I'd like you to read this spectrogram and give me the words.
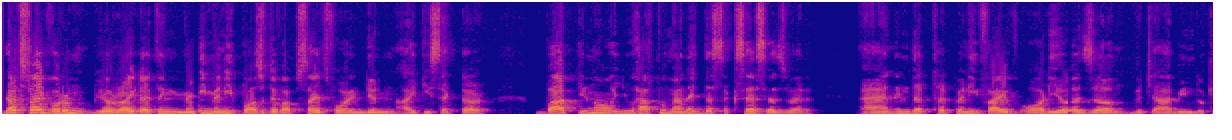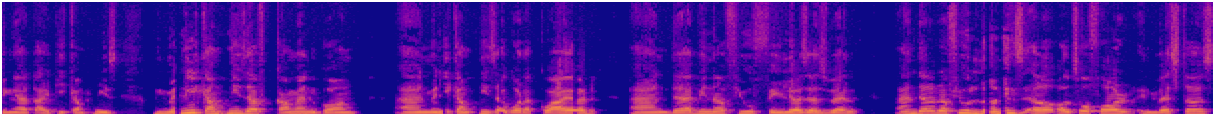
That's right, Varun. You're right. I think many, many positive upsides for Indian IT sector. But you know, you have to manage the success as well. And in the 25 odd years um, which I have been looking at IT companies, many companies have come and gone, and many companies have got acquired, and there have been a few failures as well. And there are a few learnings uh, also for investors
